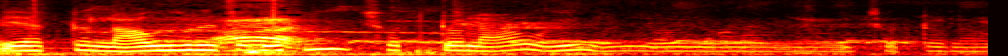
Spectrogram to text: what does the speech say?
এই একটা লাউ ধরেছে দেখুন ছোট্ট লাউ ছোট্ট লাউ।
